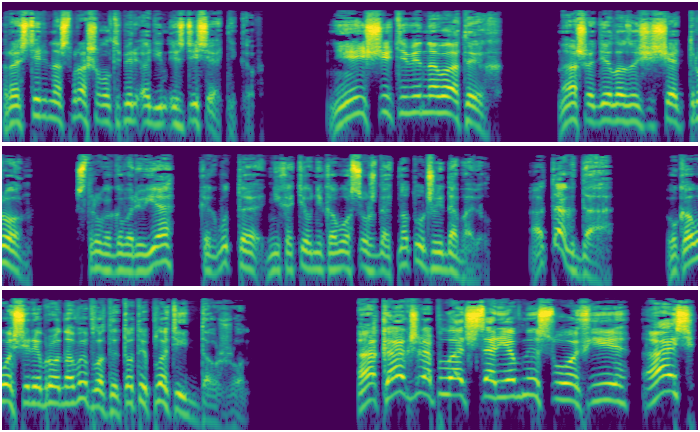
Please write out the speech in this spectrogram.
Растерянно спрашивал теперь один из десятников. Не ищите виноватых. Наше дело защищать трон. Строго говорю я, как будто не хотел никого осуждать, но тут же и добавил. А так да. У кого серебро на выплаты, тот и платить должен. — А как же плач царевны Софьи, ась?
